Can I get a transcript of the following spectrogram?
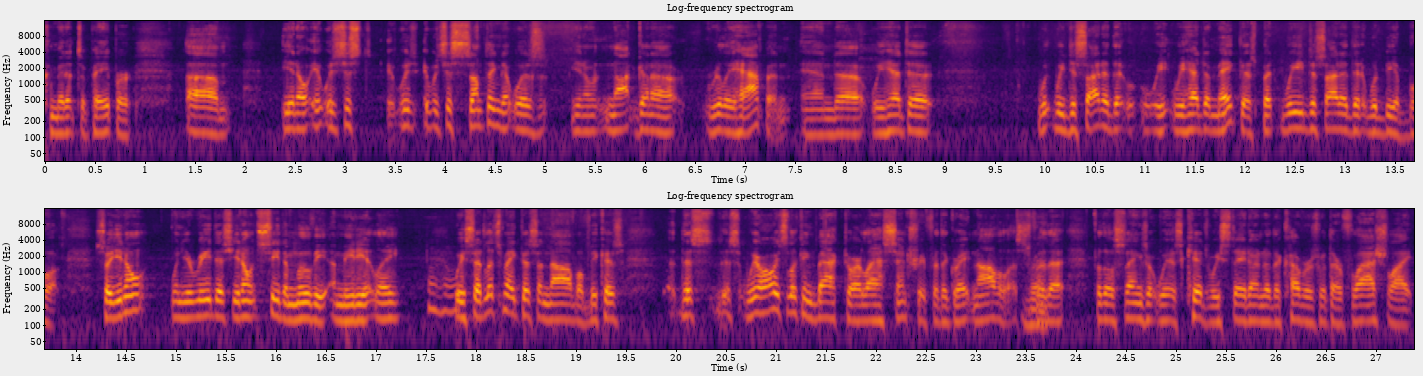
commit it to paper. Um, you know, it was just it was it was just something that was you know not going to really happen, and uh, we had to. We, we decided that we, we had to make this, but we decided that it would be a book. So you don't, when you read this, you don't see the movie immediately. We said, let's make this a novel because this, this, we're always looking back to our last century for the great novelists, for, Right. the, for those things that we as kids, we stayed under the covers with our flashlight.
